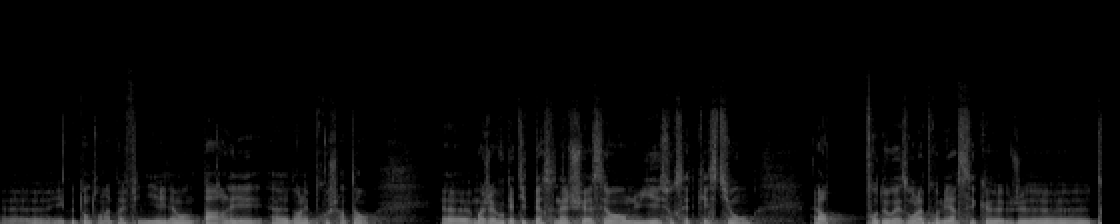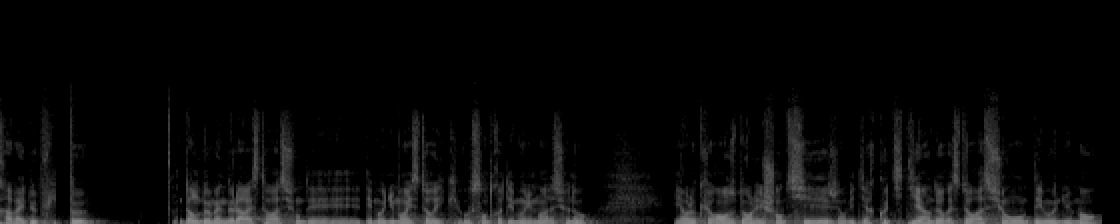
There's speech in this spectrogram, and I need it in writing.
euh, et dont on n'a pas fini évidemment de parler dans les prochains temps. Moi, j'avoue qu'à titre personnel, je suis assez ennuyé sur cette question. Alors, pour deux raisons. La première, c'est que je travaille depuis peu dans le domaine de la restauration des, monuments historiques au Centre des monuments nationaux. Et en l'occurrence, dans les chantiers, j'ai envie de dire, quotidiens de restauration des monuments,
